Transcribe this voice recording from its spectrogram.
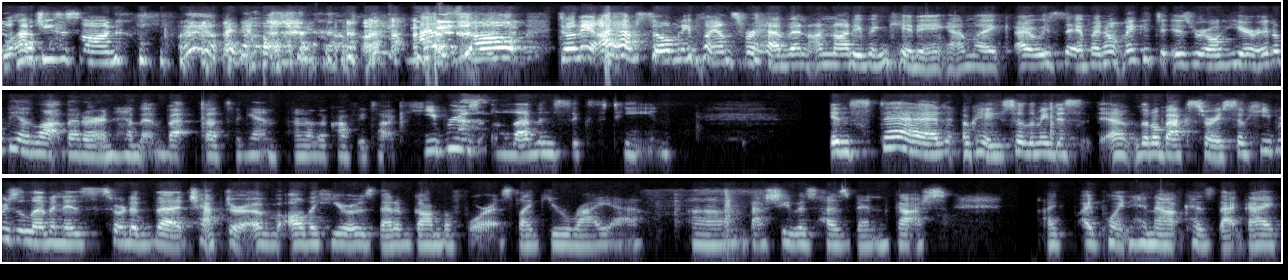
we'll have Jesus on. I know. I know. I have so don't I have so many plans for heaven. I'm not even kidding. I'm like I always say if I don't make it to Israel here, it'll be a lot better in heaven. But that's again another coffee talk. Hebrews 11, 16. Instead, okay, so let me just a little backstory. So Hebrews 11 is sort of the chapter of all the heroes that have gone before us, like Uriah, um, Bathsheba's husband. Gosh, I, I point him out because that guy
